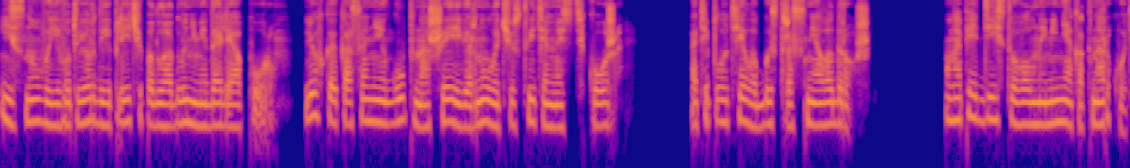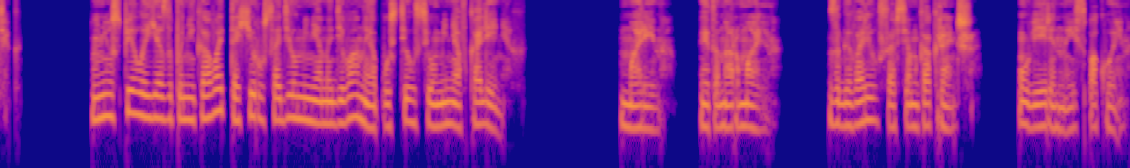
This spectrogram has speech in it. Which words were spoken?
И снова его твердые плечи под ладонями дали опору. Легкое касание губ на шее вернуло чувствительность кожи, а тепло тела быстро сняло дрожь. Он опять действовал на меня как наркотик. Но не успела я запаниковать, Тахир усадил меня на диван и опустился у меня в коленях. «Марина, это нормально. Заговорил совсем как раньше, уверенно и спокойно.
